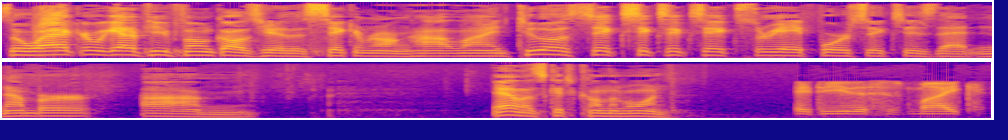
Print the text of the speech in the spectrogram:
So, Whacker, we got a few phone calls here. The Sick and Wrong hotline. 206 666 3846 is that number. Um, yeah, let's get to call number one. Hey, D, this is Mike.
